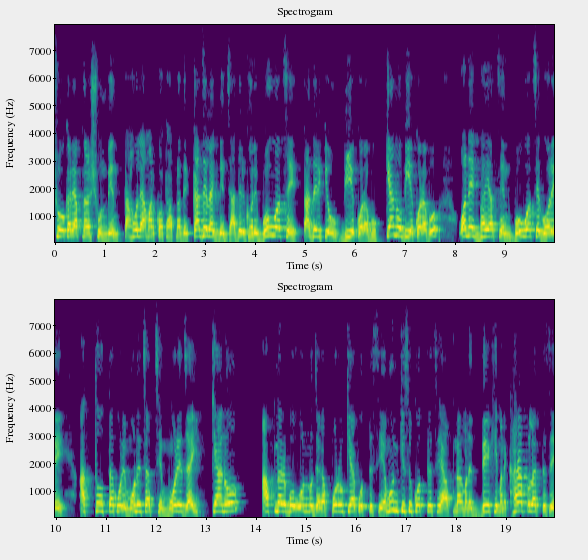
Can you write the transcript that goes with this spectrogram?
সহকারে আপনারা শুনবেন, তাহলে আমার কথা আপনাদের কাজে লাগবে। যাদের ঘরে বউ আছে, তাদেরকেও বিয়ে করাবো। কেন বিয়ে করাবো? অনেক ভাই আছেন, বউ আছে ঘরে, আত্মহত্যা করে মনে চাচ্ছে, মরে যাই কেন? আপনার বউ অন্য জায়গা পরকিয়া করতেছে, এমন কিছু করতেছে, আপনার মানে দেখে মানে খারাপ লাগতেছে।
